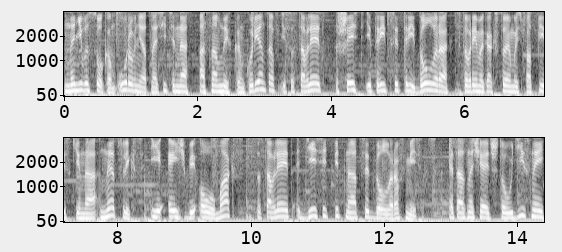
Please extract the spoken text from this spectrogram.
на невысоком уровне относительно основных конкурентов и составляет 6,33 доллара, в то время как стоимость подписки на Netflix и HBO Max составляет 10-15 долларов в месяц. Это означает, что у Disney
